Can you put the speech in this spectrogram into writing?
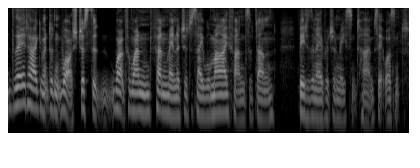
that argument didn't wash. Just that one, for one fund manager to say, "Well, my funds have done better than average in recent times," that wasn't.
